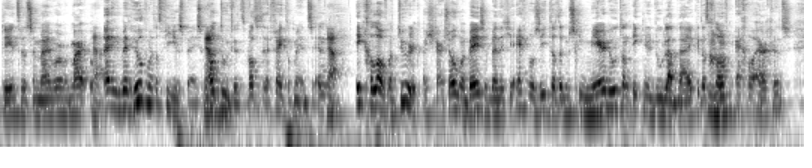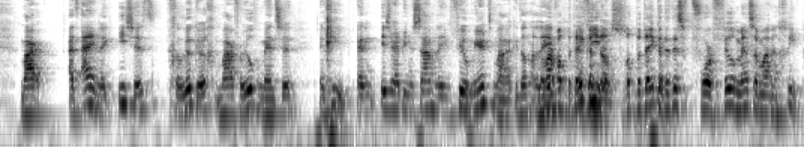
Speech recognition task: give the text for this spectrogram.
blind, dat zijn mijn woorden, maar Ja. eh, je bent heel veel met dat virus bezig. Ja. Wat doet het? Wat is het effect op mensen? En Ja. ik geloof natuurlijk, als je daar zo mee bezig bent, dat je echt wel ziet dat het misschien meer doet dan ik nu doe laat blijken. Dat geloof Mhm. ik echt wel ergens. Maar uiteindelijk is het gelukkig, maar voor heel veel mensen een griep. En is er, heb je in de samenleving veel meer te maken dan alleen maar wat een betekent virus. dat? Wat betekent het is voor veel mensen maar een griep?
